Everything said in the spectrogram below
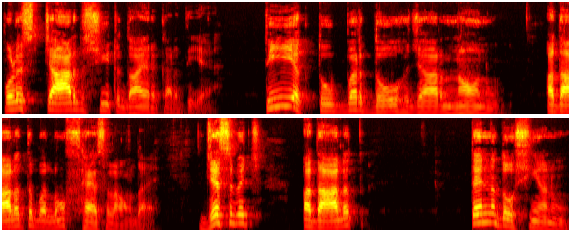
ਪੁਲਿਸ ਚਾਰਜ ਸ਼ੀਟ ਦਾਇਰ ਕਰਦੀ ਹੈ। 30 ਅਕਤੂਬਰ 2009 ਨੂੰ ਅਦਾਲਤ ਵੱਲੋਂ ਫੈਸਲਾ ਆਉਂਦਾ ਹੈ, ਜਿਸ ਵਿੱਚ ਅਦਾਲਤ ਤਿੰਨ ਦੋਸ਼ੀਆਂ ਨੂੰ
